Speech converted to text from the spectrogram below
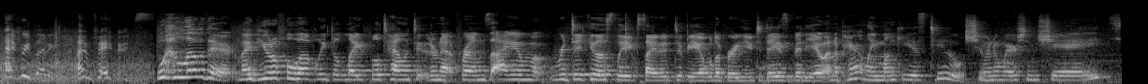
Everybody, I'm famous. Well, hello there, my beautiful, lovely, delightful, talented internet friends. I am ridiculously excited to be able to bring you today's video, and apparently Monkey is too. She wanna wear some shades?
